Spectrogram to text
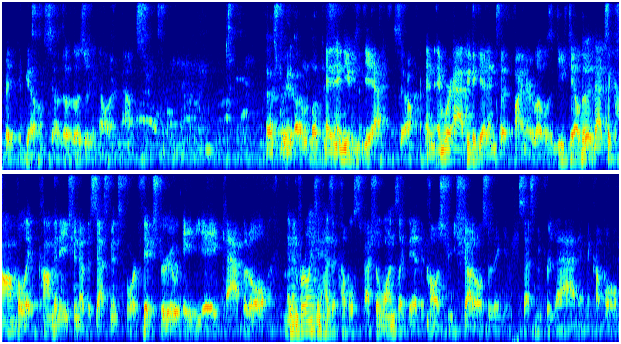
ready to go. So tho- those are the dollar amounts. That's great. I would love to. And, see and you, yeah, so, and, and we're happy to get into finer levels of detail. That's a compli combination of assessments for fixed route, ADA, capital. And then Burlington has a couple special ones, like they have the College Street shuttle, so they give an assessment for that and a couple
